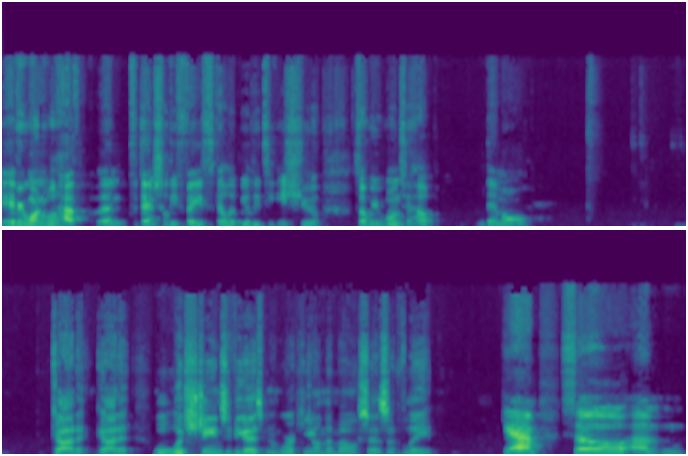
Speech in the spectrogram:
Everyone will have and potentially face scalability issue, so we want to help them all. Got it. Got it. Well, which chains have you guys been working on the most as of late? Yeah. So um,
